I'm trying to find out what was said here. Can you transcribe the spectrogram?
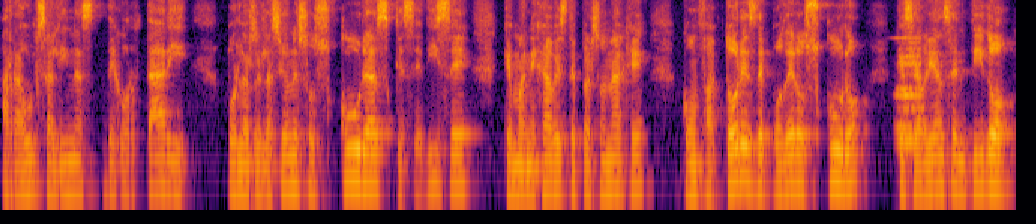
a Raúl Salinas de Gortari por las relaciones oscuras que se dice que manejaba este personaje con factores de poder oscuro que se habrían sentido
